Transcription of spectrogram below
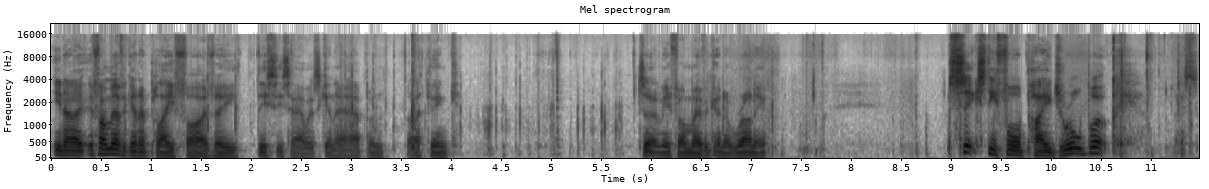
You know, if I'm ever going to play 5e, this is how it's going to happen, I think. Certainly if I'm ever going to run it. 64 page rule book. Let's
